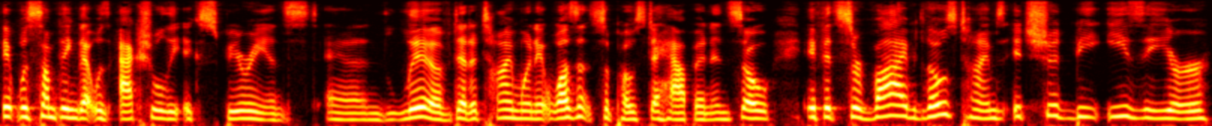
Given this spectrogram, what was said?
It was something that was actually experienced and lived at a time when it wasn't supposed to happen. And so, if it survived those times, it should be easier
